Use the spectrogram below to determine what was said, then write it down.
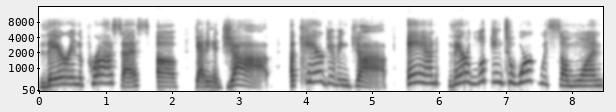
they're in the process of getting a job, a caregiving job, and they're looking to work with someone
